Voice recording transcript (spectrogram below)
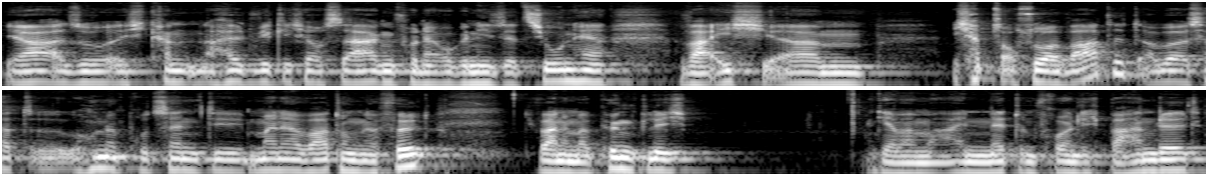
Ja, also ich kann halt wirklich auch sagen, von der Organisation her war ich, ähm, ich habe es auch so erwartet, aber es hat 100% meine Erwartungen erfüllt. Die waren immer pünktlich, die haben immer einen nett und freundlich behandelt.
